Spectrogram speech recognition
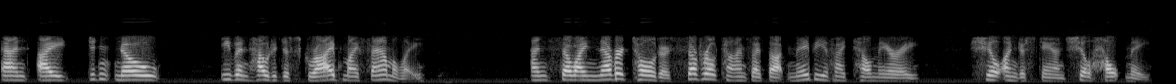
and I didn't know even how to describe my family. And so I never told her. Several times I thought, maybe if I tell Mary, she'll understand, she'll help me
